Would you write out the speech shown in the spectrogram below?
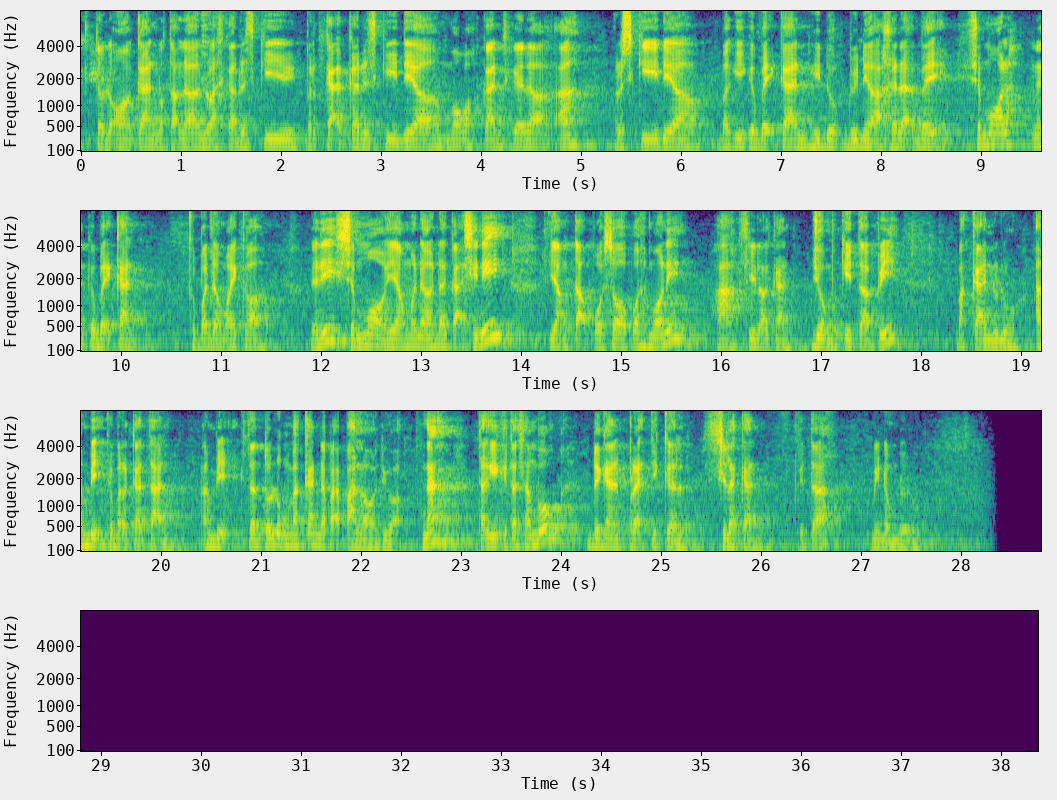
kita doakan Allah Ta'ala luaskan rezeki berkatkan rezeki dia murahkan segala ah rezeki dia bagi kebaikan hidup dunia akhirat baik. Semualah nah, kebaikan kepada mereka. Jadi semua yang mana ada kat sini yang tak puasa apa semua ni, ha silakan. Jom kita pi makan dulu. Ambil keberkatan. Ambil kita tolong makan dapat pahala juga. Nah, tadi kita sambung dengan praktikal. Silakan kita minum dulu.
